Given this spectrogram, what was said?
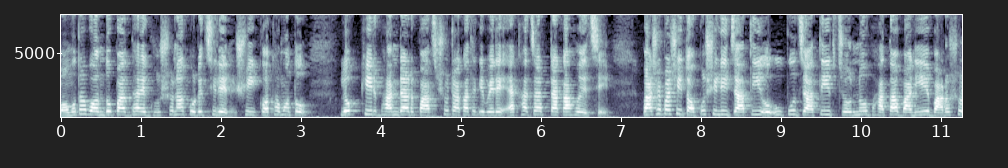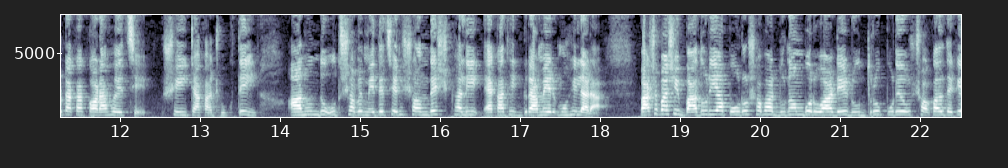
মমতা বন্দ্যোপাধ্যায় ঘোষণা করেছিলেন, সেই কথা মতো লক্ষ্মীর ভান্ডার পাঁচশো টাকা থেকে বেড়ে এক হাজার টাকা হয়েছে। পাশাপাশি তপশিলি জাতি ও উপজাতির জন্য ভাতা বাড়িয়ে বারোশো টাকা করা হয়েছে। সেই টাকা ঢুকতেই আনন্দ উৎসবে মেতেছেন সন্দেশখালী একাধিক গ্রামের মহিলারা। পাশাপাশি বাদুরিয়া পৌরসভার দু নম্বর ওয়ার্ডে রুদ্রপুরেও সকাল থেকে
